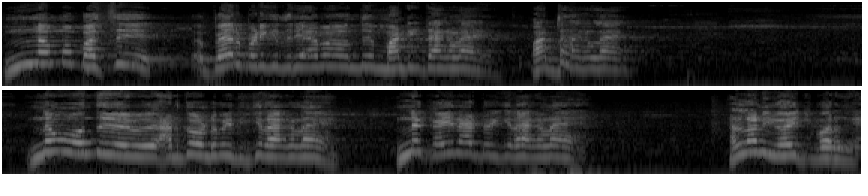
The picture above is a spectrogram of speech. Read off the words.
இன்னமும் பஸ் பேர் படிக்க தெரியாம வந்து மாட்டிக்கிட்டாங்களே மாட்டாங்களே. இன்னமும் வந்து அடுத்த கொண்டு போய் நிற்கிறாங்களே இன்னும் கை நாட்டு வைக்கிறாங்களே. நல்லா நீங்க யோசிச்சு பாருங்க.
